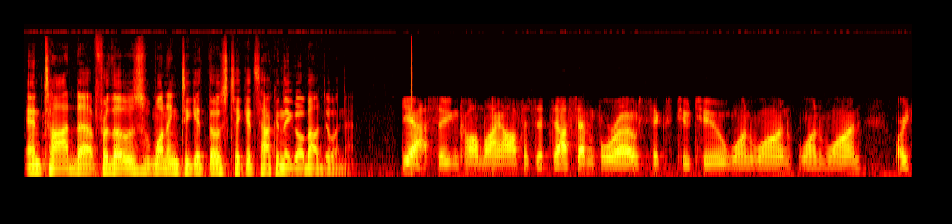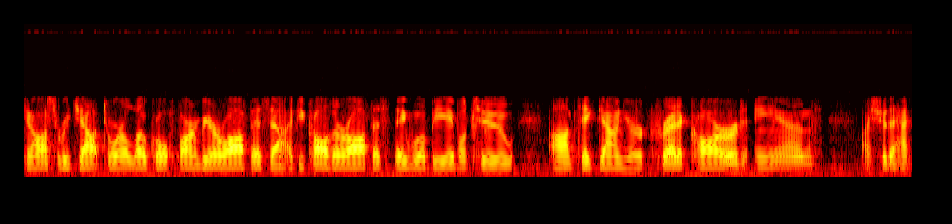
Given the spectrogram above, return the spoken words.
And Todd, uh, for those wanting to get those tickets, how can they go about doing that? Yeah, so you can call my office at uh, 740 622 1111, or you can also reach out to our local Farm Bureau office. Uh, if you call their office, they will be able to um, take down your credit card and I should have had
